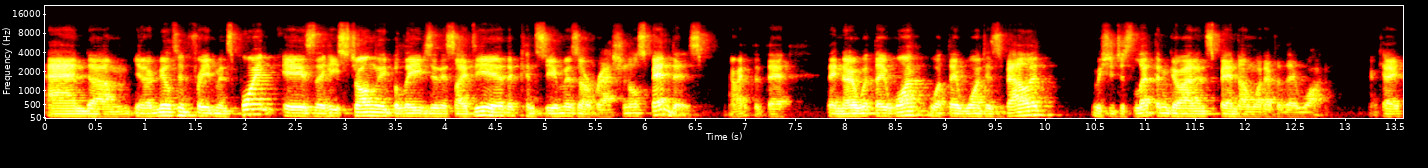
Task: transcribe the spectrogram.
and um, you know, Milton Friedman's point is that he strongly believes in this idea that consumers are rational spenders, right? That they they know what they want, what they want is valid. We should just let them go out and spend on whatever they want. Okay.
